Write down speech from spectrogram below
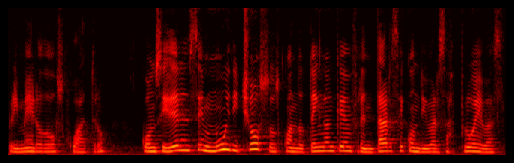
primero 2, 4, Considérense muy dichosos cuando tengan que enfrentarse con diversas pruebas,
